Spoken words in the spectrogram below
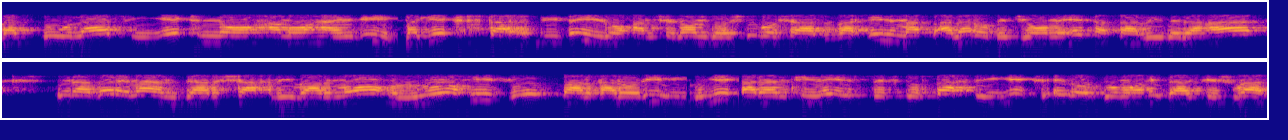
و دولت یک ناهماهنگی و یک سختگیری ای را همچنان داشته باشد و این مسئله را به جامعه تسری بدهد به نظر من در شهریور ماه راهی جز برقراری یک قرنطینه سفت و سخت یک الی دو ماهه در کشور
